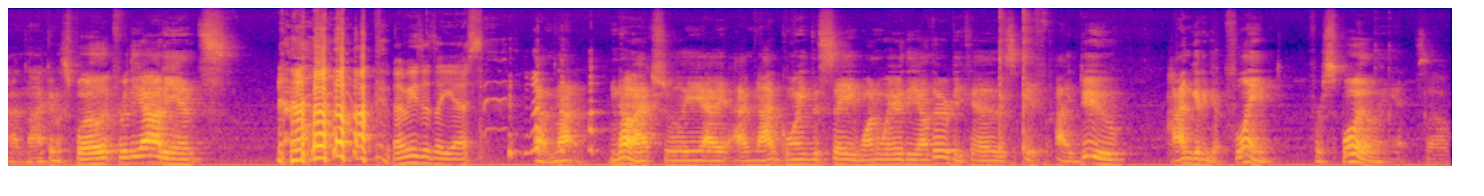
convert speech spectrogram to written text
I'm not going to spoil it for the audience. that means it's a yes. I'm not. No, actually, I, I'm not going to say one way or the other because if I do, I'm going to get flamed for spoiling it. So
